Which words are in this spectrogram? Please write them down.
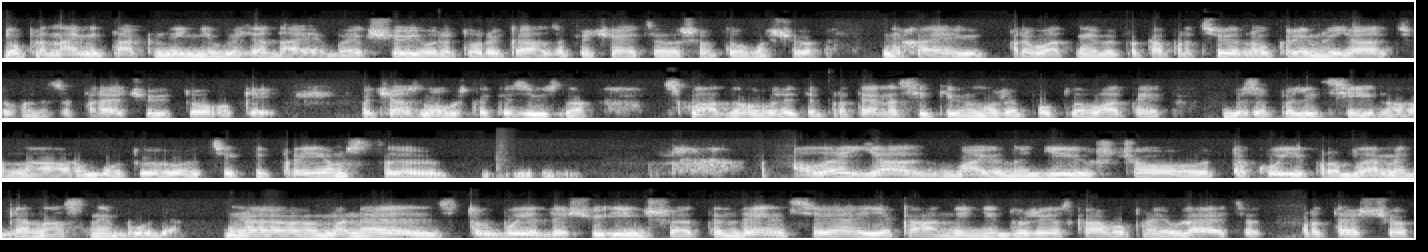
Ну принаймні так нині виглядає. Бо якщо його риторика заключається лише в тому, що нехай приватний ВПК працює на Україну, я цього не заперечую, то окей. Хоча знову ж таки, звісно, складно говорити про те, наскільки він може попливати безапеляційно на роботу цих підприємств. Але я маю надію, що такої проблеми для нас не буде. Е, мене турбує дещо інша тенденція, яка нині дуже яскраво проявляється, про те, що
